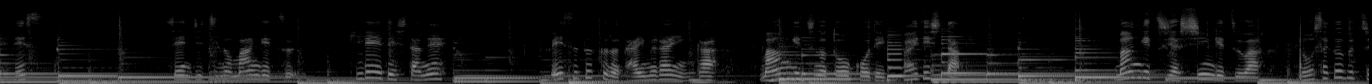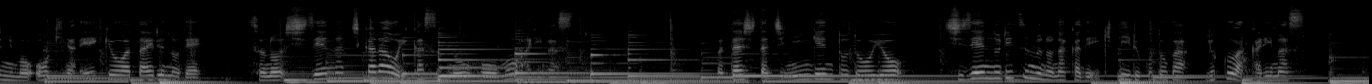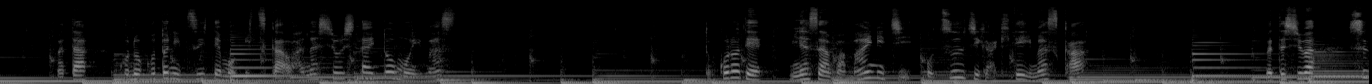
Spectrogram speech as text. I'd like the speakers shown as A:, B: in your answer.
A: ェです。先日の満月綺麗でしたね。Facebook のタイムラインが満月の投稿でいっぱいでした。満月や新月は農作物にも大きな影響を与えるのでその自然な力を生かす農法もあります。私たち人間と同様自然のリズムの中で生きていることがよくわかります。またこのことについてもいつかお話をしたいと思います。ところで皆さんは毎日お通じが来ていますか？私はす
